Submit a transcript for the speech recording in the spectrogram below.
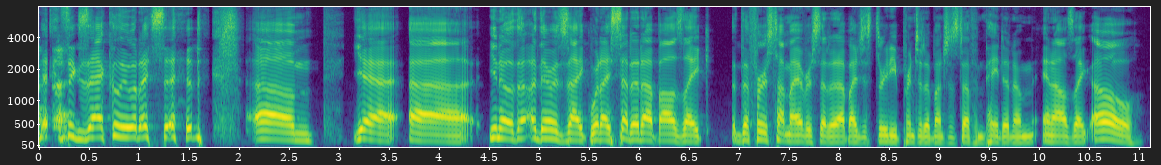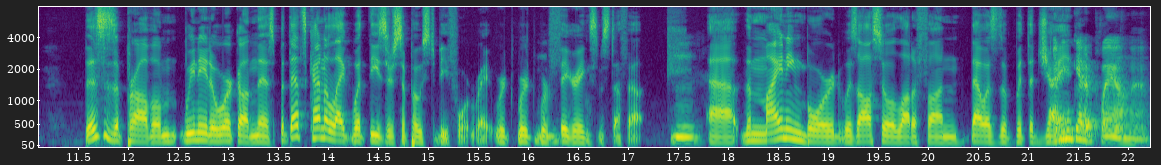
That's exactly what I said. Um, yeah. Uh, you know, the, there was like when I set it up, I was like, the first time I ever set it up, I just 3D printed a bunch of stuff and painted them, and I was like, oh. This is a problem. We need to work on this, but that's kind of like what these are supposed to be for, right? We're we're, we're Mhm. figuring some stuff out. Mm. Uh, the mining board was also a lot of fun. That was the with the giant. I didn't get a play on that.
